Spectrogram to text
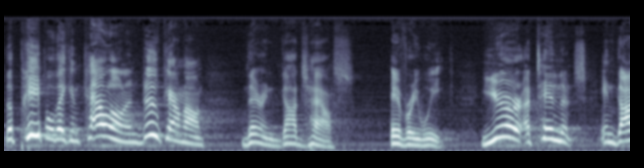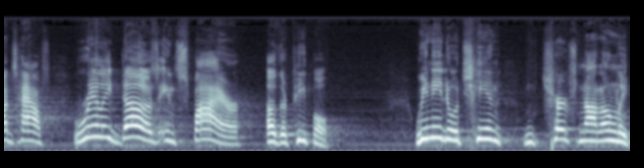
the people they can count on and do count on they're in God's house every week. Your attendance in God's house really does inspire other people. We need to attend church not only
